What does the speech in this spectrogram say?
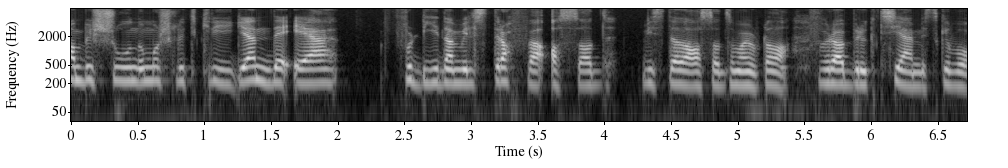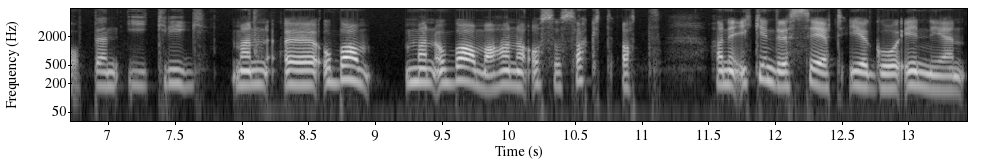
ambisjon om å slutte krigen, det er fordi de vil straffe Assad, hvis det er Assad som har gjort det, da, for å ha brukt kjemiske våpen i krig. Men, uh, Obama, men Obama han har også sagt at han er ikke interessert i å gå inn i en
